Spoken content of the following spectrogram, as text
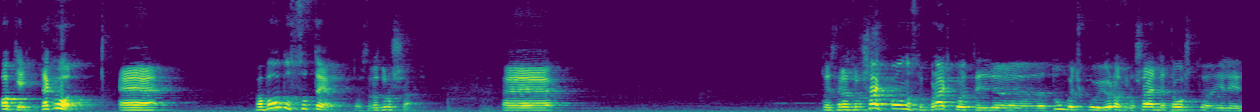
Окей, так вот, э, по поводу сутер, то есть разрушать. Э, то есть разрушать полностью, брать какую-то э, тумбочку, ее разрушать для того, что, или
